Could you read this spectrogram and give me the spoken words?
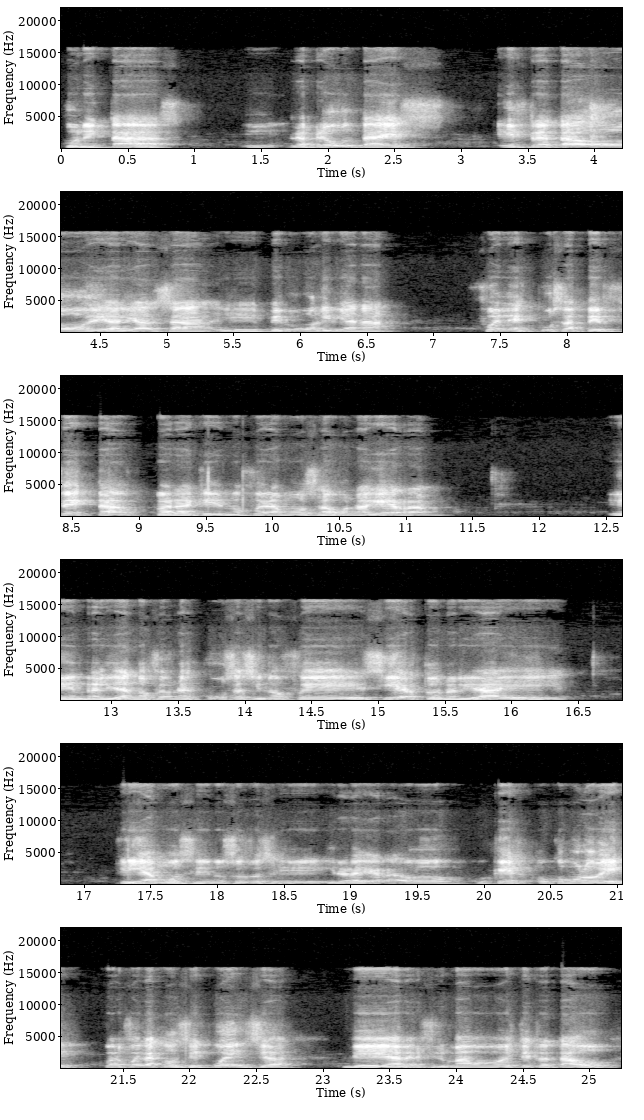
conectadas. Eh, la pregunta es, ¿el tratado de alianza eh, Perú-Boliviana fue la excusa perfecta para que nos fuéramos a una guerra? En realidad no fue una excusa, sino fue cierto, en realidad eh, queríamos eh, nosotros eh, ir a la guerra o, o, qué, o cómo lo ven, cuál fue la consecuencia de haber firmado este tratado,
